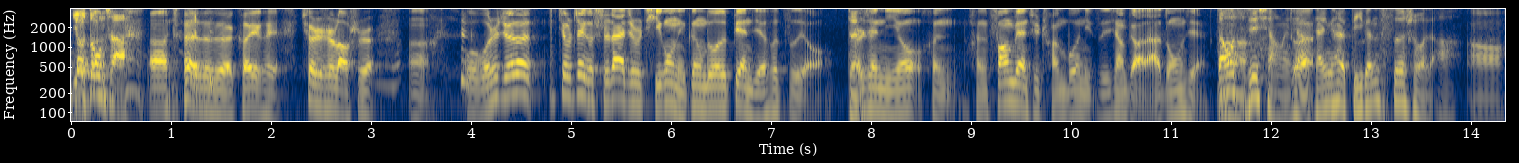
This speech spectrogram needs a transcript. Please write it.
有洞察，啊，对对对，可以可以，确实是老师，嗯，我我是觉得就是这个时代就是提供你更多的便捷和自由，对。而且你又很很方便去传播你自己想表达的东西，但我仔细想了一下，他应该是狄更斯说的啊。哦，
